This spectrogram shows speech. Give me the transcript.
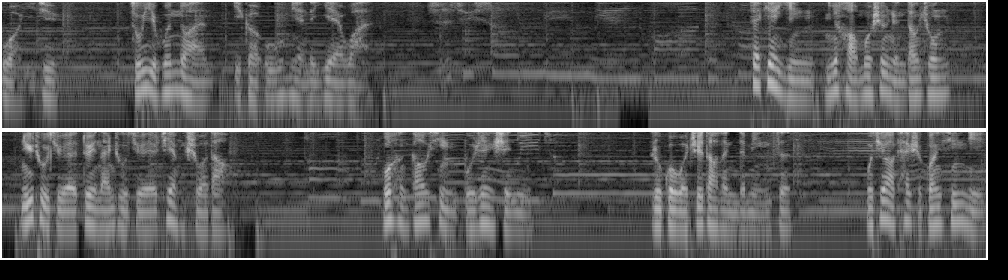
我一句，足以温暖一个无眠的夜晚。在电影《你好，陌生人》当中，女主角对男主角这样说道：“我很高兴不认识你。”如果我知道了你的名字，我就要开始关心你，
